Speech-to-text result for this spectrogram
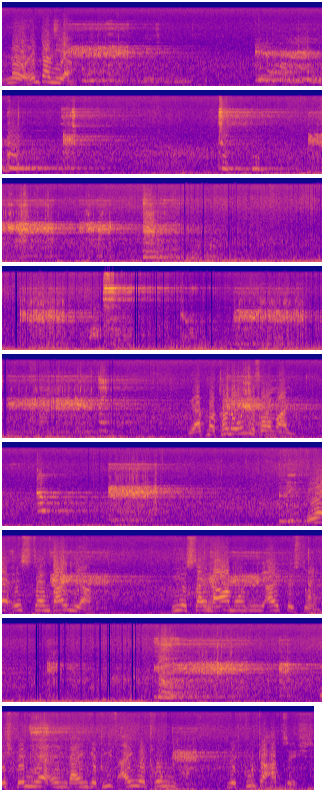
No, hinter mir. Ihr habt noch tolle Uniformen an. Wer ist denn bei mir? Wie ist dein Name und wie alt bist du? Ich bin hier in dein Gebiet eingedrungen mit guter Absicht.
